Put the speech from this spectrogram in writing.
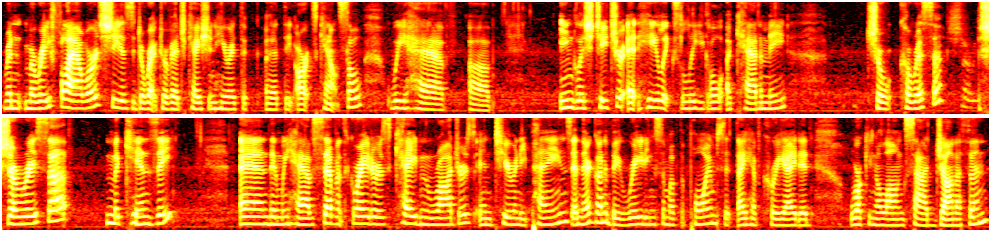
Marie Flowers. She is the director of education here at the at the Arts Council. We have uh, English teacher at Helix Legal Academy, Char- Carissa Charissa McKenzie. And then we have seventh graders Caden Rogers and Tierney Paynes, and they're going to be reading some of the poems that they have created working alongside Jonathan.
